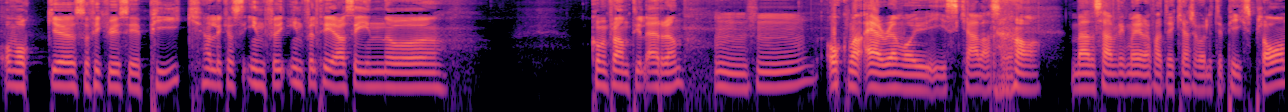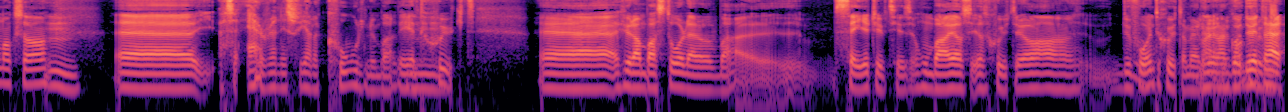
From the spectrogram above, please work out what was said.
Och, och eh, så fick vi ju se Peak, han lyckas inf- infiltrera sig in och kommer fram till R'n. Mhm. Och man, Aaron var ju iskall alltså. Ja. Men sen fick man reda på att det kanske var lite Peaks plan också. Mm. Eh, alltså Aaron är så jävla cool nu bara, det är helt Mm. sjukt. Eh, hur han bara står där och bara eh, säger typ till hon bara jag, jag skjuter, ja, du får inte skjuta mig eller hur? Du vet det här,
